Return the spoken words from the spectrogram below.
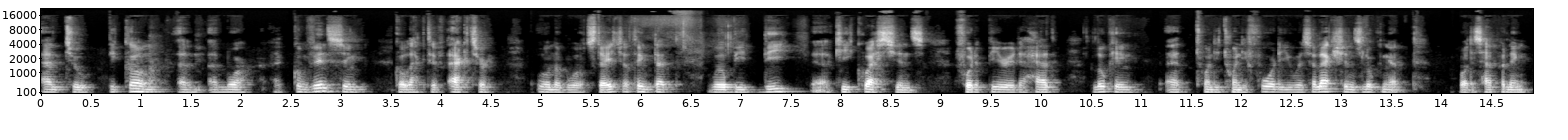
and to become a, a more convincing collective actor on the world stage. I think that will be the uh, key questions for the period ahead, looking at 2024, the US elections, looking at what is happening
